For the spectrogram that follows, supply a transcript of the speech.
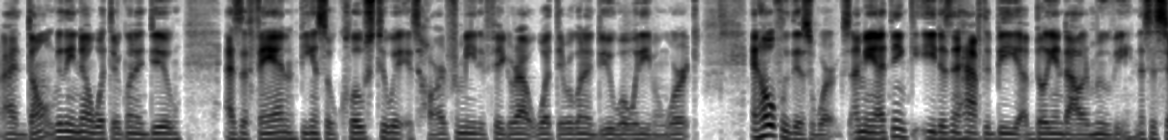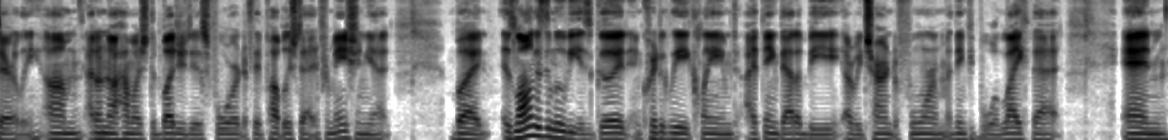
I don't really know what they're going to do as a fan, being so close to it, it's hard for me to figure out what they were going to do, what would even work. And hopefully this works. I mean, I think it doesn't have to be a billion dollar movie necessarily. Um, I don't know how much the budget is for it if they published that information yet. But as long as the movie is good and critically acclaimed, I think that'll be a return to form. I think people will like that. And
